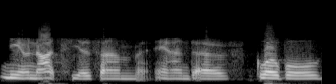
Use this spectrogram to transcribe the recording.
neo-Nazism and of global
